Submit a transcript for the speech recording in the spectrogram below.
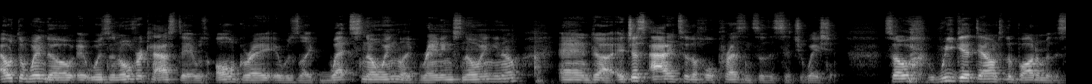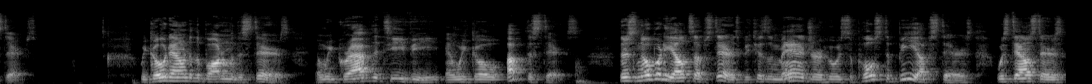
out the window, it was an overcast day. It was all gray. It was like wet snowing, like raining snowing, you know, and uh, it just added to the whole presence of the situation. So we get down to the bottom of the stairs. We go down to the bottom of the stairs and we grab the TV and we go up the stairs. There's nobody else upstairs because the manager who was supposed to be upstairs was downstairs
